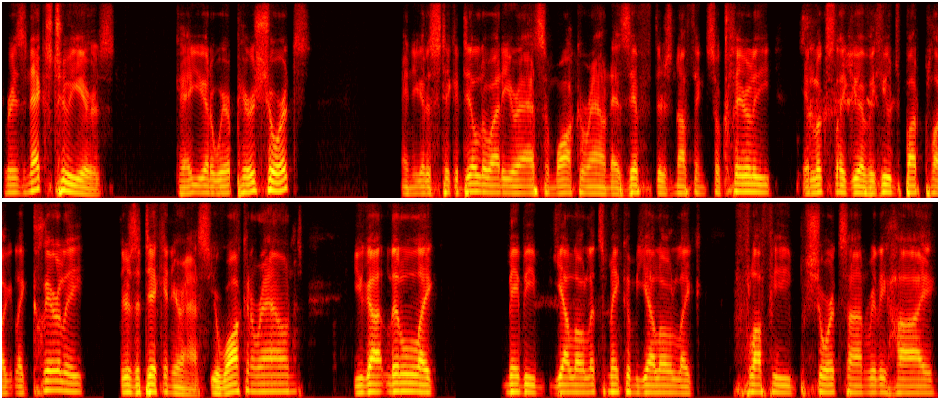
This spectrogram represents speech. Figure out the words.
for his next two years, okay, you got to wear a pair of shorts and you got to stick a dildo out of your ass and walk around as if there's nothing. So clearly, it looks like you have a huge butt plug. Like clearly, there's a dick in your ass. You're walking around. You got little like maybe yellow. Let's make them yellow, like fluffy shorts on, really high.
